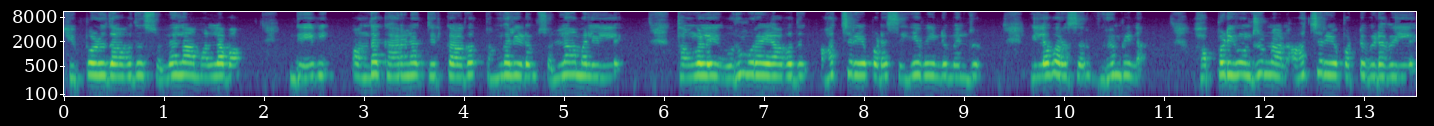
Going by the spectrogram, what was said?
இப்பொழுதாவது சொல்லலாம் அல்லவா? தேவி அந்த காரணத்திற்காக தங்களிடம் சொல்லாமல் இல்லை. தங்களை ஒரு முறையாவது ஆச்சரியப்பட செய்ய வேண்டும் என்று இளவரசர் விரும்பினார். அப்படி ஒன்றும் நான் ஆச்சரியப்பட்டு விடவில்லை.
